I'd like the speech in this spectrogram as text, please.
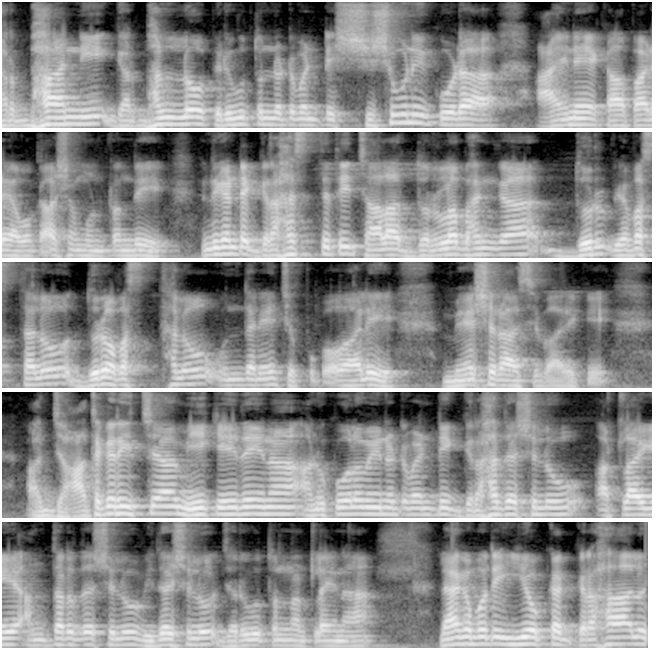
గర్భాన్ని గర్భంలో పెరుగుతున్నటువంటి శిశువుని కూడా ఆయనే కాపాడే అవకాశం ఉంటుంది. ఎందుకంటే గ్రహస్థితి చాలా దుర్లభంగా దుర్వ్యవస్థలో దురవస్థలో ఉందనే చెప్పుకోవాలి మేషరాశి వారికి. ఆ జాతకరీత్యా మీకేదైనా అనుకూలమైనటువంటి గ్రహదశలు అట్లాగే అంతర్దశలు విదశలు జరుగుతున్నట్లయినా లేకపోతే ఈ యొక్క గ్రహాలు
